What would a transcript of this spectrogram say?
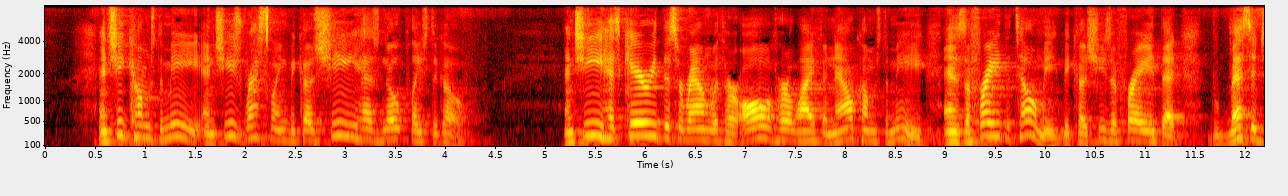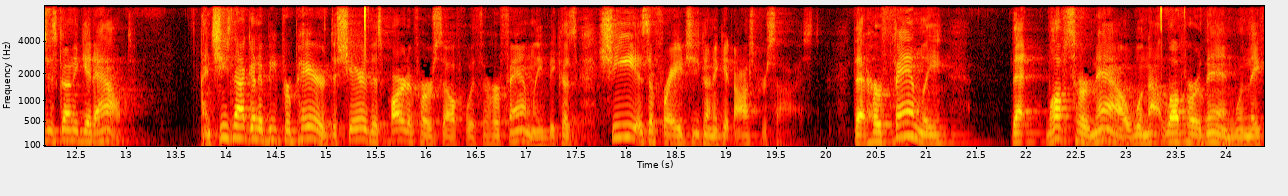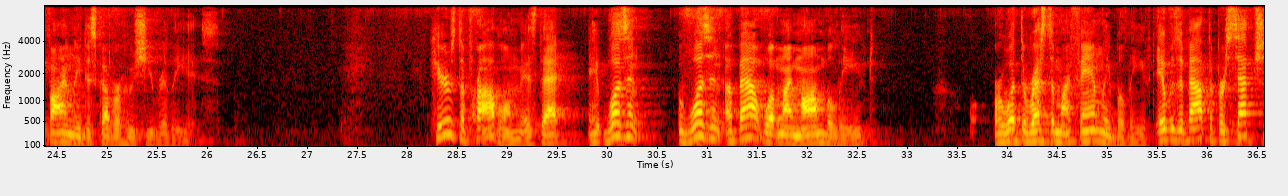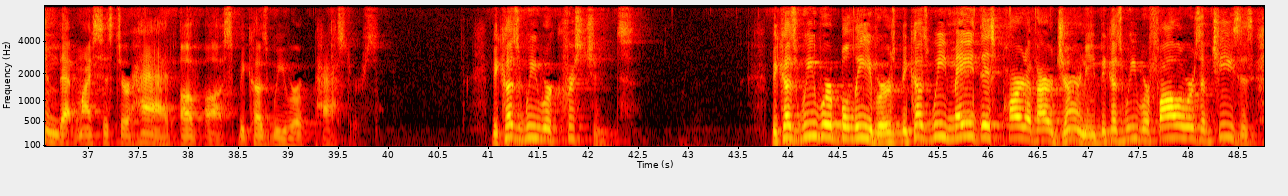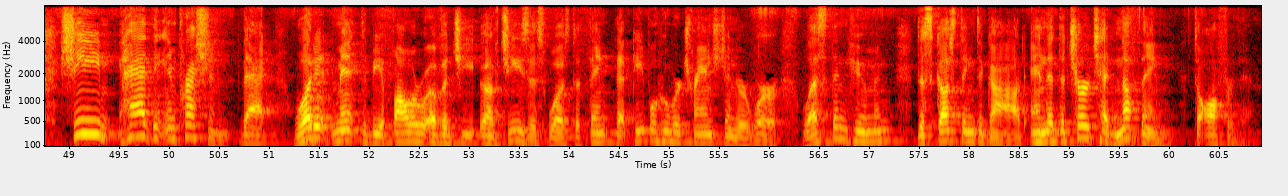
And she comes to me and she's wrestling because she has no place to go. And she has carried this around with her all of her life and now comes to me and is afraid to tell me because she's afraid that the message is going to get out. And she's not going to be prepared to share this part of herself with her family because she is afraid she's going to get ostracized. That her family that loves her now will not love her then when they finally discover who she really is. Here's the problem is that it wasn't, it wasn't about what my mom believed or what the rest of my family believed. It was about the perception that my sister had of us because we were pastors, because we were Christians because we were believers, because we made this part of our journey, because we were followers of Jesus, she had the impression that what it meant to be a follower of, a G- of Jesus was to think that people who were transgender were less than human, disgusting to God, and that the church had nothing to offer them.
